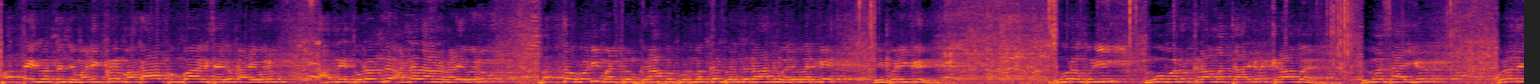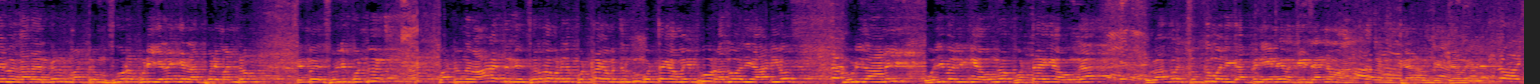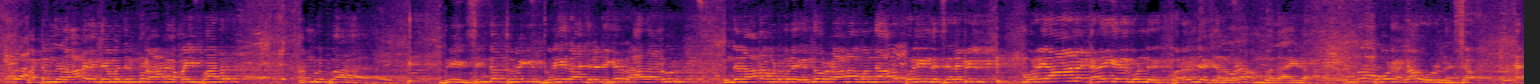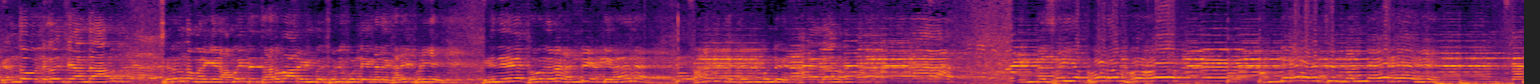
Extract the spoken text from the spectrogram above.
பத்து இருபத்தஞ்சு மணிக்குள் மகா கும்பாபிஷேகம் நடைபெறும். அதனை தொடர்ந்து அன்னதானம் நடைபெறும். பக்தகோடி மற்றும் கிராம பொதுமக்கள் பெருந்தராக வருவதற்கு இப்படிக்கு சூரக்குடி மூவலூர் கிராமத்தார்கள் கிராம விவசாயிகள் குலதெய்வகாரர்கள் மற்றும் சூரக்குடி இளைஞர் நற்பணி மன்றம் என்பதை சொல்லிக்கொண்டு மற்றும் நாடகத்திற்கு சிறந்த முறையில் கொட்டகை அமைத்திருக்கும் கொட்டகை அமைப்பு ரகுவதி ஆடியோஸ் முடிதானை ஒலிபலிக்கு அவங்க கொட்டகை அவங்க ஒரு வாக்கில் சுக்குமல்லி காப்பி நீனே வச்சுக்கிட்டேன்னு நம்ம அர்த்தம் நம்ம தேட வேண்டிய தேவையில்லை. இந்த நாடக அமைப்பாளர் அன்பு பி சிங்கத்துறை துணை ராஜ நடிகர் ராதானூர். இந்த நாடகம் எந்த ஒரு நாடகம் வந்தாலும் குறைந்த செலவில் முறையான கலைஞரை கொண்டு குறைஞ்ச செலவுனா ஐம்பதாயிரம். கூடனா ஒரு லட்சம். எந்த ஒரு நிகழ்ச்சியா இருந்தாலும் சிறந்த முறையில் அமைத்து தருவார்கள் என்று சொல்லிக் கொண்டு எங்களை கலைப்பணியை இதே தொகுதியில நன்றி அன்றி வளர்ந்த வணக்கத்தை தெரிந்து கொண்டு என்ன செய்ய போறோம்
